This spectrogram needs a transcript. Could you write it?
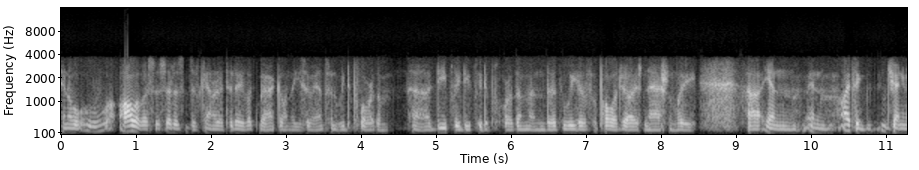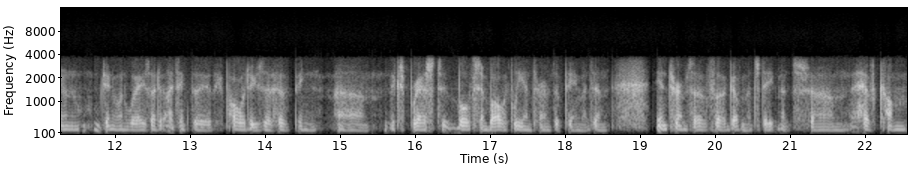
you know all of us as citizens of Canada today look back on these events and we deplore them uh, deeply, deeply deplore them, and that we have apologized nationally uh, in in I think genuine genuine ways. I, I think the, the apologies that have been um, expressed both symbolically in terms of payment and in terms of uh, government statements um, have come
